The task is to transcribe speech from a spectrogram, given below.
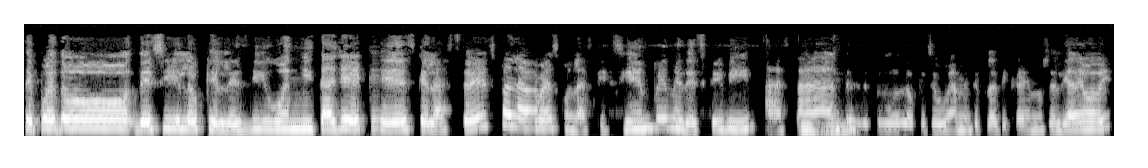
te puedo decir lo que les digo en mi taller, que es que las tres palabras con las que siempre me describí, hasta antes de todo lo que seguramente platicaremos el día de hoy,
